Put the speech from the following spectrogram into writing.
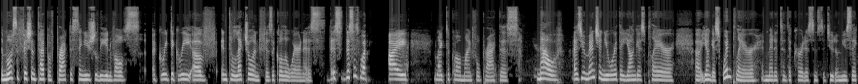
the most efficient type of practicing usually involves a great degree of intellectual and physical awareness. This this is what I like to call mindful practice. Now, as you mentioned, you were the youngest player, uh, youngest wind player admitted to the Curtis Institute of Music.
